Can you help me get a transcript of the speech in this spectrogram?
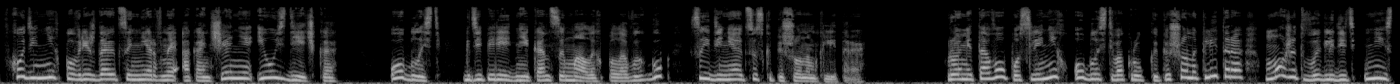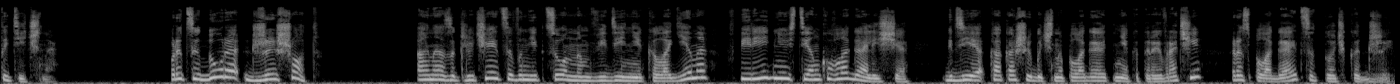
в ходе них повреждаются нервные окончания и уздечка, область, где передние концы малых половых губ соединяются с капюшоном клитора. Кроме того, после них область вокруг капюшона клитора может выглядеть неэстетично. Процедура G-Shot. Она заключается в инъекционном введении коллагена в переднюю стенку влагалища, где, как ошибочно полагают некоторые врачи, располагается точка G.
